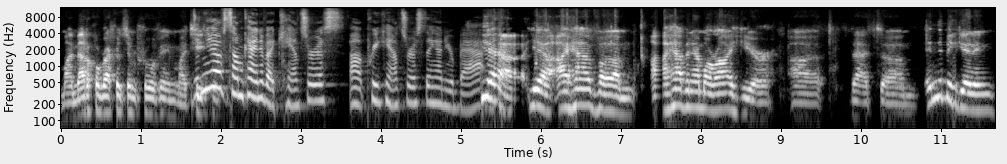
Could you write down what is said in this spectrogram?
my medical records improving, my teeth. Didn't you have some kind of a cancerous, uh, precancerous thing on your back? Yeah, yeah. I have um, I have an MRI here uh, that um, in the beginning,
